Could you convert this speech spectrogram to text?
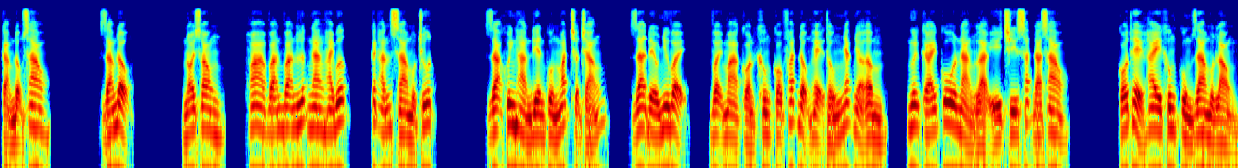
Cảm động sao? Dám động. Nói xong, hoa vãn vãn lướt ngang hai bước, cách hắn xa một chút. Dạ khuynh hàn điên cuồng mắt trợn trắng ra đều như vậy vậy mà còn không có phát động hệ thống nhắc nhở âm, ngươi cái cô nàng là ý chí sắt đá sao? Có thể hay không cùng ra một lòng,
